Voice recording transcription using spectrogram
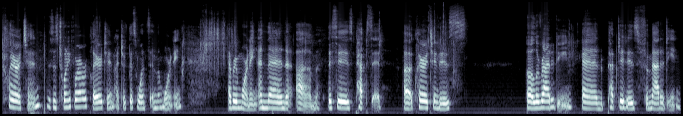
Claritin. This is 24 hour Claritin. I took this once in the morning, every morning. And then um, this is Pepcid. Uh, Claritin is uh, loratadine, and Pepcid is famotidine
